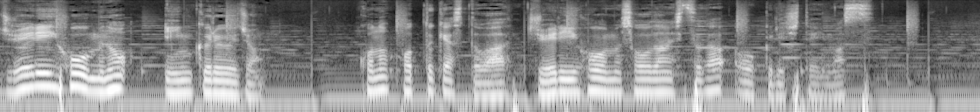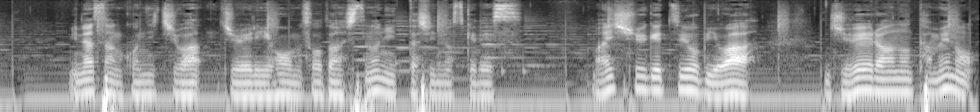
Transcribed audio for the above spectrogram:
ジュエリーホームのインクルージョン。このポッドキャストはジュエリーホーム相談室がお送りしています。皆さんこんにちは。ジュエリーホーム相談室の新田慎之介です。毎週月曜日はジュエラーのための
